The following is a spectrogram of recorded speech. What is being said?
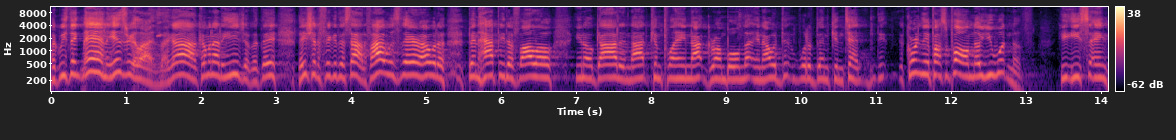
like we think, man, the Israelites, like, ah, coming out of Egypt, like they, they should have figured this out. If I was there, I would have been happy to follow, you know, God and not complain, not grumble, and I would, would have been content. According to the Apostle Paul, no, you wouldn't have. He, he's saying,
